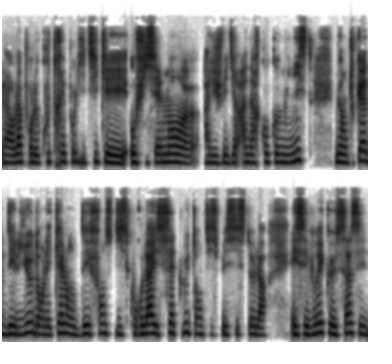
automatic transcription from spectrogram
alors là pour le coup très politique et officiellement, euh, allez je vais dire anarcho-communiste, mais en tout cas des lieux dans lesquels on défend ce discours-là et cette lutte antispéciste-là. Et c'est vrai que ça, c'est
